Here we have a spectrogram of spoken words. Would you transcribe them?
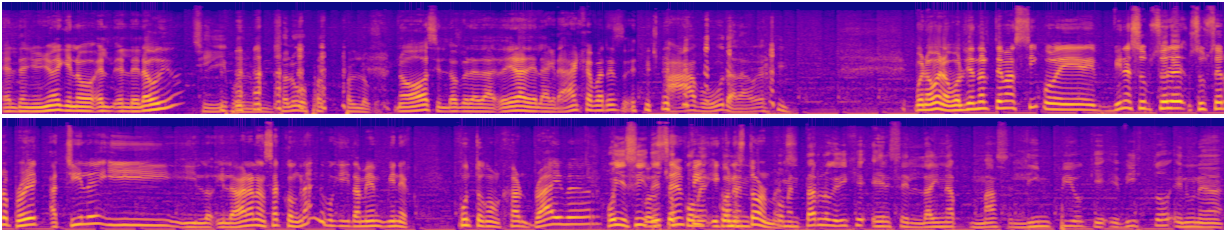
El de Ñuñoa, que lo- el, el del audio. Sí, pues saludos para el loco. No, si el loco era, era de la granja, parece. Ah, puta la wea. Bueno, bueno, volviendo al tema, sí, pues eh, viene Sub-Zero Project a Chile y, y, lo, y la van a lanzar con grande, porque también viene junto con Hard Driver. Oye, sí, Con de hecho, y con Stormers. comentar lo que dije es el lineup más limpio que he visto en una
